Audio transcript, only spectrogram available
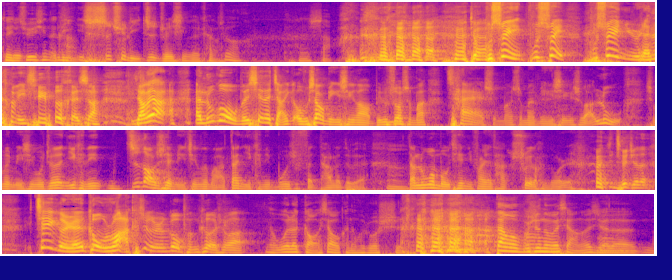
对追星的看法理失去理智追星的看法，就很傻，就不睡不睡不睡女人的明星都很傻。杨洋，哎，如果我们现在讲一个偶像明星啊，比如说什么蔡什么什么明星是吧？陆什么明星？我觉得你肯定你知道这些明星的嘛，但你肯定不会去粉他了，对不对？嗯但如果某天你发现他睡了很多人，你就觉得这个人够 rock，这个人够朋克，是吧？那为了搞笑，我可能会说是，但我不是那么想的，觉得你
